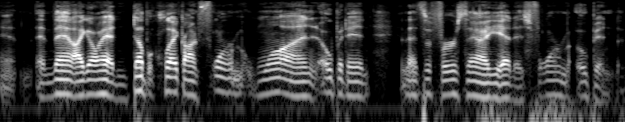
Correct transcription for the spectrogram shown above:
and, and then I go ahead and double click on form 1 and open it and that's the first thing I get is form opened.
